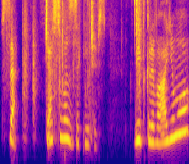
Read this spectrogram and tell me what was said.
Все. Час у вас закінчився. Відкриваємо.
